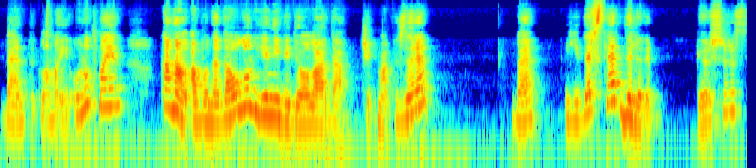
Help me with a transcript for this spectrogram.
beğen tıklamayı unutmayın. Kanal abone de olun. Yeni videolarda çıkmak üzere. Ve iyi dersler dilerim. Görüşürüz.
